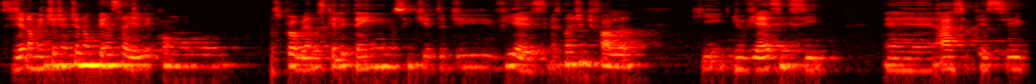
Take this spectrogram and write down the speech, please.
Geralmente a gente não pensa ele como os problemas que ele tem no sentido de viés, mas quando a gente fala que de viés em si. É, ah, esse, esse,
